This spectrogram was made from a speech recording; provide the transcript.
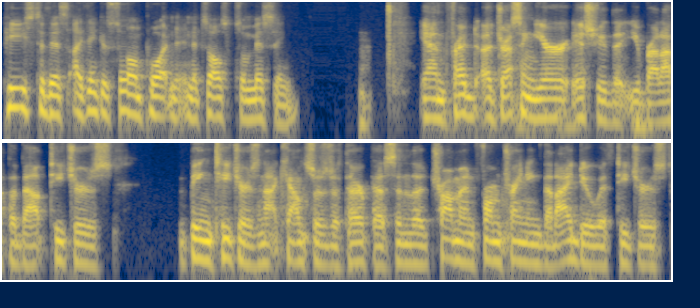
piece to this I think is so important and it's also missing. Yeah, and Fred, addressing your issue that you brought up about teachers being teachers, not counselors or therapists, and the trauma informed training that I do with teachers,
